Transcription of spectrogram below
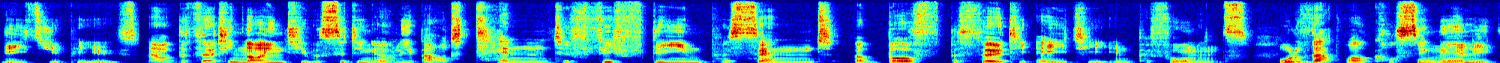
these GPUs. Now the 3090 was sitting only about 10 to 15% above the 3080 in performance. All of that while costing nearly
